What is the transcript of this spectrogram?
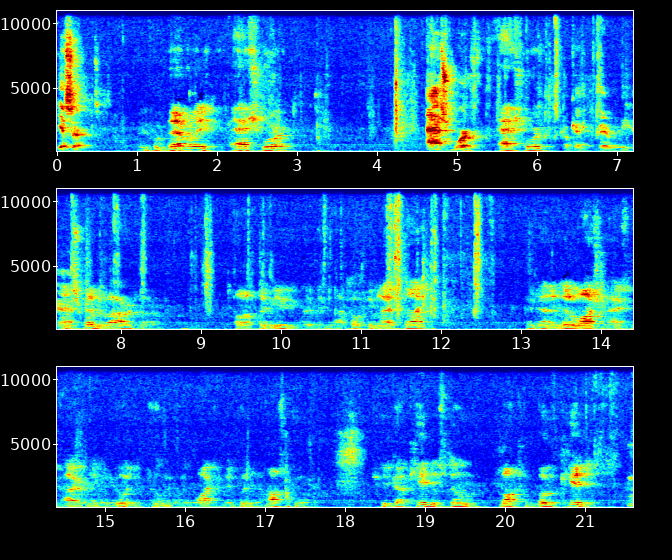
Yes, sir. For Beverly Ashworth, Ashworth. Ashworth, Okay, Beverly a Ashworth. friend of ours, uh, well, I play music, with him. I talked to him last night. They're down in Little Washington, I asked him how everything was going, he told me when his wife had been put in the hospital. She's got kidney stone blocks in both kidneys. Mm,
